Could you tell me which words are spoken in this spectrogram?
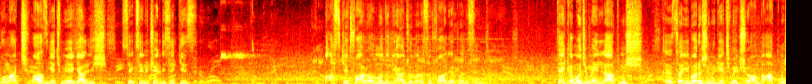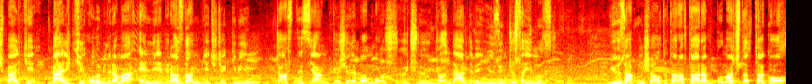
bu maç vazgeçmeye gelmiş. 83-58. Basket faul olmadı D'Angelo Russell faul yapan isim. Tek amacım 50-60 e, sayı barajını geçmek şu anda. 60 belki belki olabilir ama 50'yi birazdan geçecek gibiyim. Justice Young köşede bomboş üçlüyü gönderdi ve 100. sayımız 166 taraftara bu maçta taco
